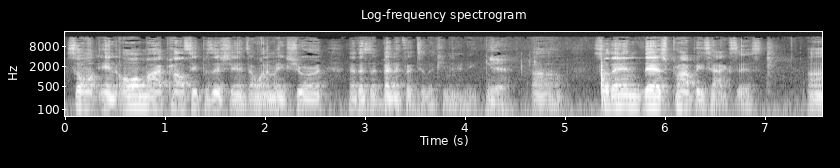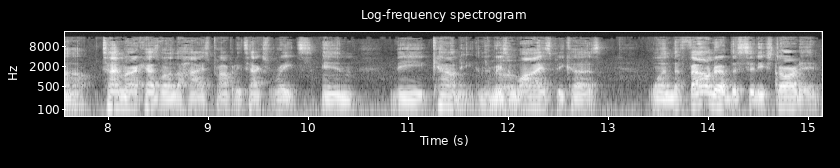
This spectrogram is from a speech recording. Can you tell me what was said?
So in all my policy positions, I want to make sure that there's a benefit to the community. Yeah. Um, so then there's property taxes. Uh, Tamarac has one of the highest property tax rates in the county, and the reason why is because when the founder of the city started,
